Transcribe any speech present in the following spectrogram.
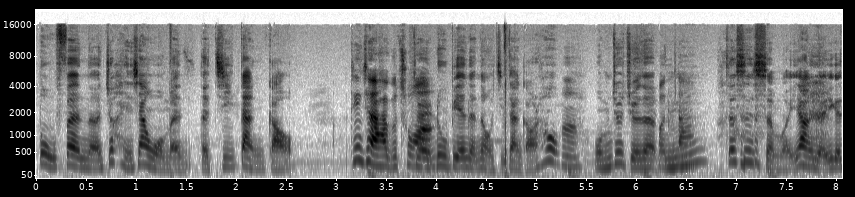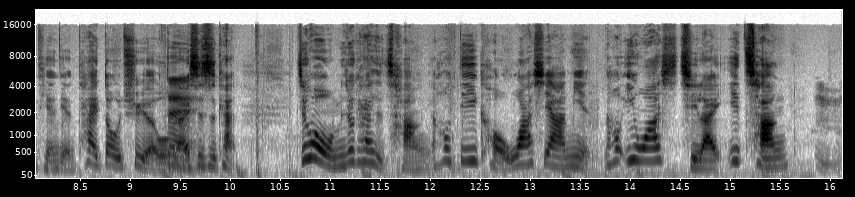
部分呢，就很像我们的鸡蛋糕，听起来还不错对，啊。路边的那种鸡蛋糕。然后嗯我们就觉得，嗯，这是什么样的一个甜点？太逗趣了，我们来试试看。结果我们就开始尝，然后第一口挖下面，然后一挖起来一尝，嗯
